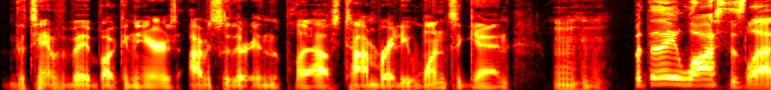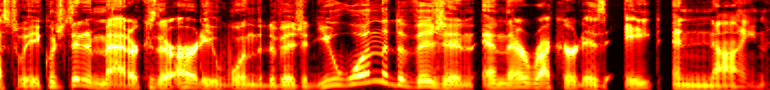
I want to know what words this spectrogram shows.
the Tampa Bay Buccaneers. Obviously, they're in the playoffs. Tom Brady once again. Mm-hmm. But they lost this last week, which didn't matter because they already won the division. You won the division, and their record is eight and nine.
